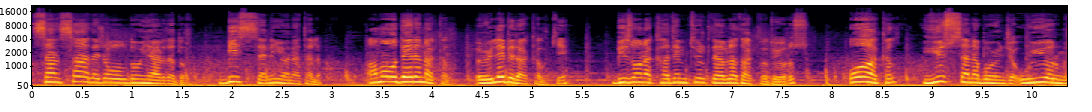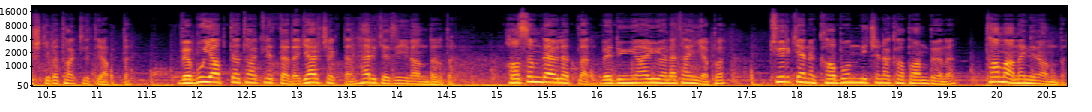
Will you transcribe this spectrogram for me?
Sen sadece olduğun yerde dur. Biz seni yönetelim. Ama o derin akıl öyle bir akıl ki biz ona kadim Türk devlet aklı diyoruz. O akıl 100 sene boyunca uyuyormuş gibi taklit yaptı. Ve bu yaptığı taklitle de gerçekten herkesi inandırdı. Hasım devletler ve dünyayı yöneten yapı Türkiye'nin kabuğunun içine kapandığını tamamen inandı.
